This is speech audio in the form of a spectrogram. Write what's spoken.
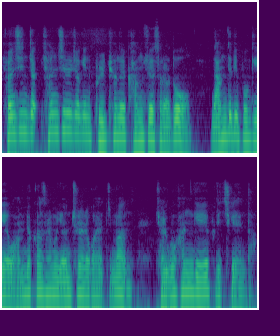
현실적, 현실적인 불편을 감수해서라도 남들이 보기에 완벽한 삶을 연출하려고 하였지만 결국 한계에 부딪히게 된다.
